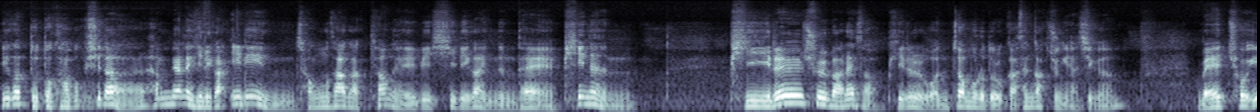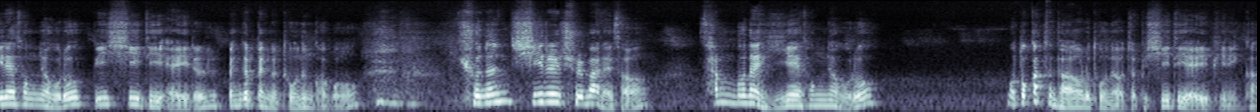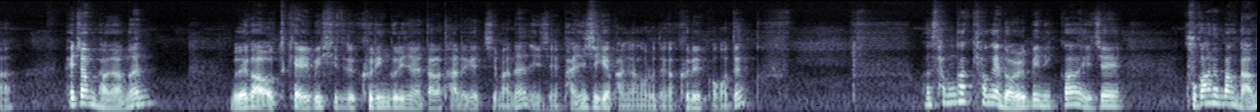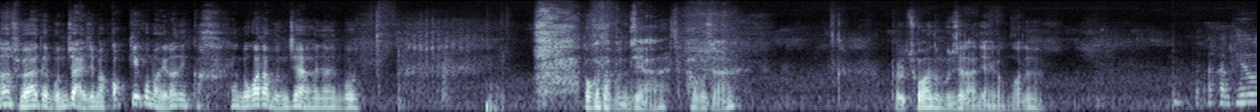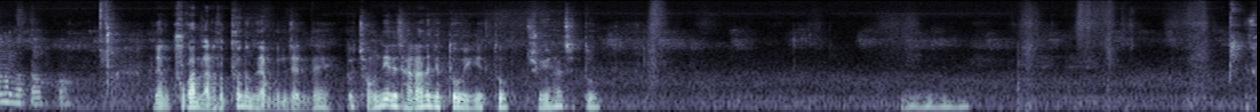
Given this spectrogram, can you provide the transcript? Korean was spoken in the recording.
이것도 또 가봅시다. 한 변의 길이가 1인 정사각형 ABCD가 있는데 P는 B를 출발해서 B를 원점으로 놓을까 생각 중이야, 지금. 매초 1의 속력으로 BCDA를 뱅글뱅글 도는 거고 Q는 C를 출발해서 3분의 2의 속력으로 뭐 똑같은 방향으로 도네 어차피 CDAB니까 회전 방향은 내가 어떻게 ABCD를 그림 그리냐에 따라 다르겠지만은 이제 반식의 방향으로 내가 그릴 거거든. 삼각형의 넓이니까 이제 구간을 막 나눠줘야 돼. 뭔지 알지만 꺾이고 막 이러니까 하, 그냥 노가다 문제야. 그냥 뭐 하, 노가다 문제야. 자 봐보자. 별로 좋아하는 문제는 아니야 이런 거는. 약간 배우는 것도 없고. 그냥 구간 나눠서 푸는 그냥 문제인데 또 정리를 잘하는 게 또 이게 또 중요하지 또.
